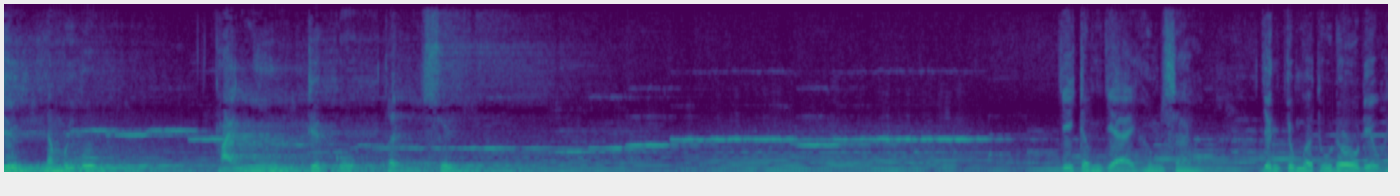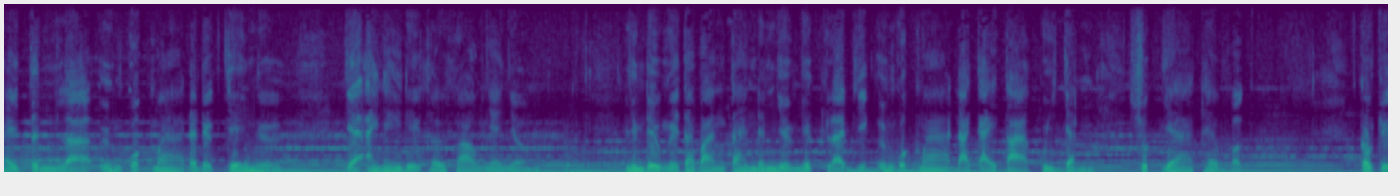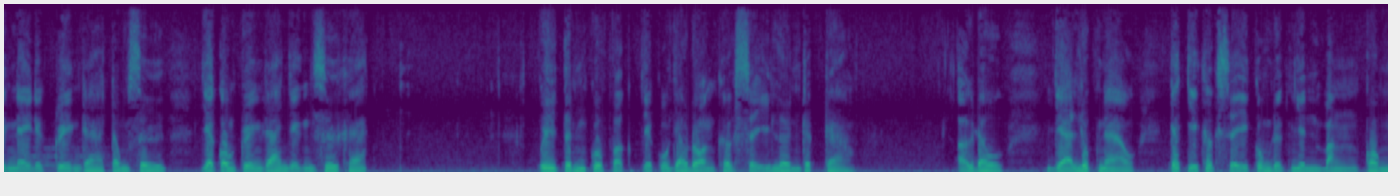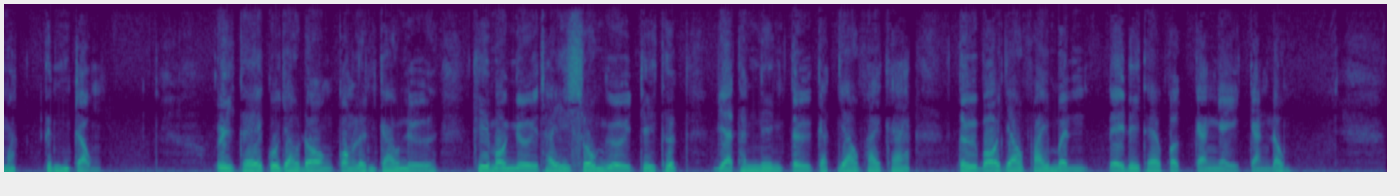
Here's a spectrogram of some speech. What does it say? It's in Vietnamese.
Chương 54 Thản nhiên trước cuộc thịnh suy Chỉ trong vài hôm sau, Dân chúng ở thủ đô đều hay tin là ương quật ma đã được chế ngự Và ai nấy đều thở phào nhẹ nhõm. Nhưng điều người ta bàn tán đến nhiều nhất là việc ương quật ma đã cải tà quy chánh, Xuất gia theo Phật. Câu chuyện này được truyền ra trong xứ và còn truyền ra những xứ khác. Uy tín của Phật và của giáo đoàn khất sĩ lên rất cao. Ở đâu và lúc nào, các vị khất sĩ cũng được nhìn bằng con mắt kính trọng. Uy thế của giáo đoàn còn lên cao nữa khi mọi người thấy số người trí thức và thanh niên từ các giáo phái khác từ bỏ giáo phái mình để đi theo Phật càng ngày càng đông.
